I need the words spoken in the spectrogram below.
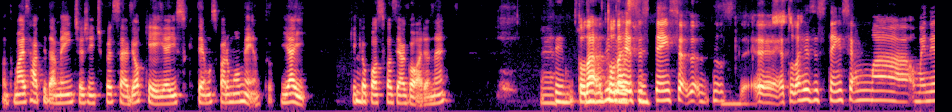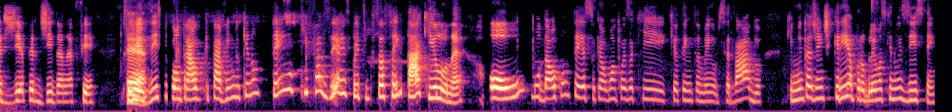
quanto mais rapidamente a gente percebe, ok, é isso que temos para o momento. E aí? O que, hum. que eu posso fazer agora, né? É, toda, toda resistência é, é, toda resistência é uma, uma energia perdida, né, Fê? Você é. resiste contra algo que está vindo que não tem o que fazer a respeito, você precisa aceitar aquilo, né? Ou mudar o contexto, que é uma coisa que, que eu tenho também observado, que muita gente cria problemas que não existem.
